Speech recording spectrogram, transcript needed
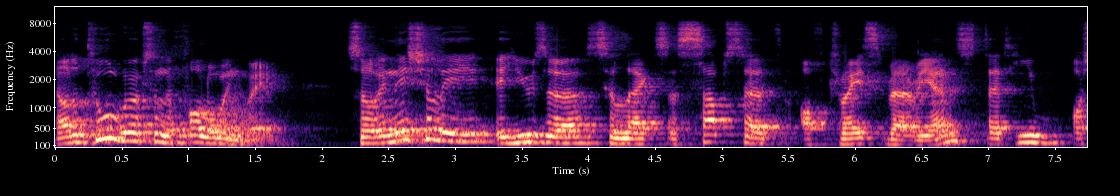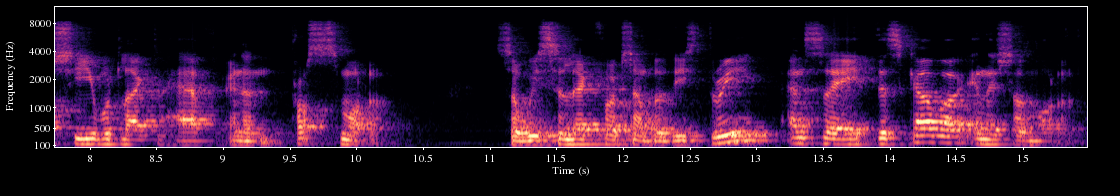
Now the tool works in the following way. So initially a user selects a subset of trace variants that he or she would like to have in a process model. So we select, for example, these three and say discover initial model.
